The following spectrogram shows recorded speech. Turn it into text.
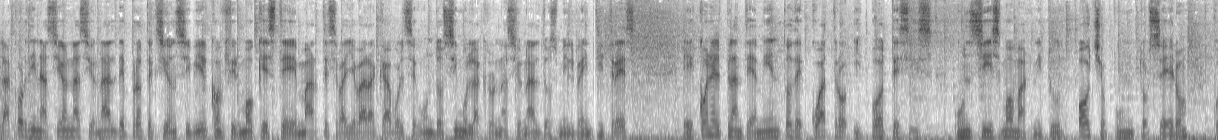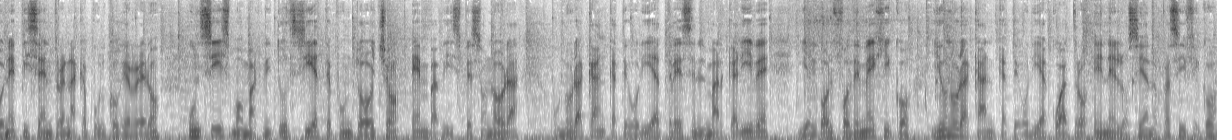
La Coordinación Nacional de Protección Civil confirmó que este martes se va a llevar a cabo el segundo simulacro nacional 2023 eh, con el planteamiento de cuatro hipótesis. Un sismo magnitud 8.0 con epicentro en Acapulco Guerrero, un sismo magnitud 7.8 en Bavispe Sonora, un huracán categoría 3 en el Mar Caribe y el Golfo de México. Y un huracán categoría 4 en el Océano Pacífico.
